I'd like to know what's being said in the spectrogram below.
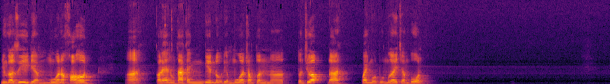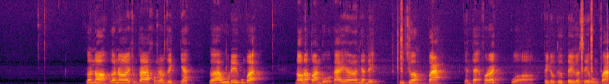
Nhưng GZ điểm mua nó khó hơn. Đấy. có lẽ chúng ta canh biên độ điểm mua trong tuần uh, tuần trước đây quanh 140.4 GN GN chúng ta không giao dịch nhé GAUD cũng vậy đó là toàn bộ cái ờ, nhận định thị trường vàng tiền tệ forex của kênh đầu tư TGC Hùng Phạm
